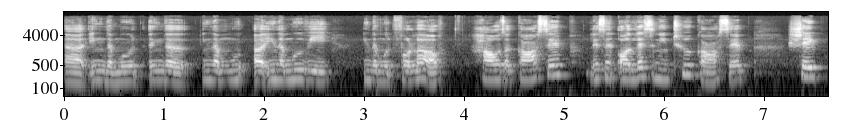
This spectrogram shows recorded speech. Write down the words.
uh, in the mood in the in the uh, in the movie in the mood for love, how the gossip listen or listening to gossip shape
